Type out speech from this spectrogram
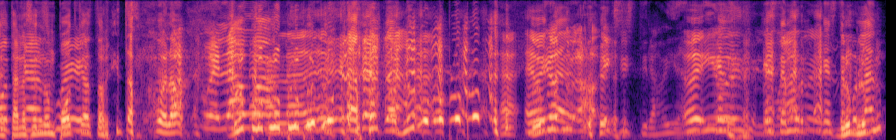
están haciendo un podcast, podcast ahorita bajo el agua. Ah, eh, existirá vida. Que, esté, burlando.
